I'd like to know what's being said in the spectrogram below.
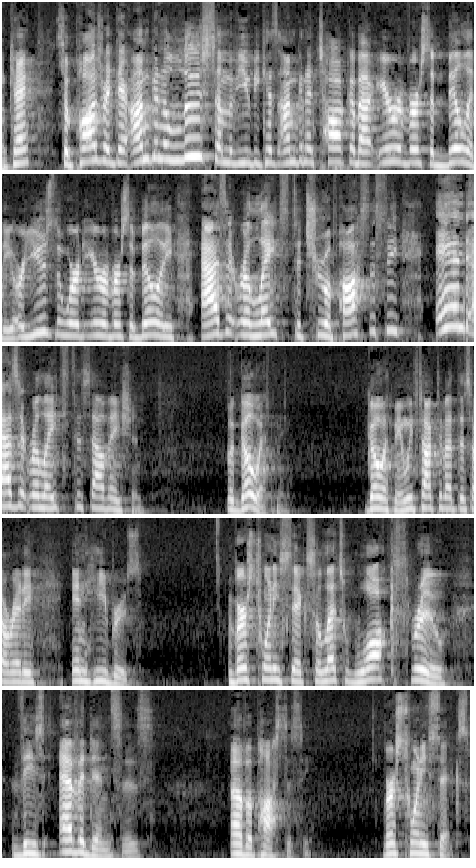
Okay? So pause right there. I'm going to lose some of you because I'm going to talk about irreversibility or use the word irreversibility as it relates to true apostasy and as it relates to salvation. But go with me. Go with me. We've talked about this already in Hebrews. Verse 26. So let's walk through these evidences of apostasy. Verse 26.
